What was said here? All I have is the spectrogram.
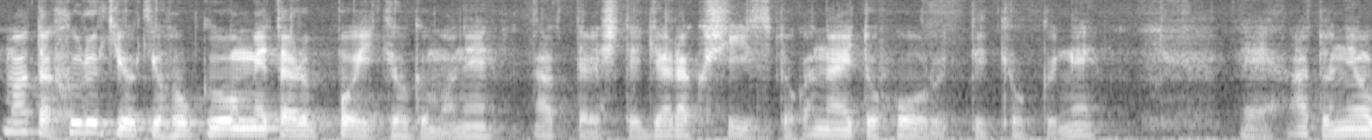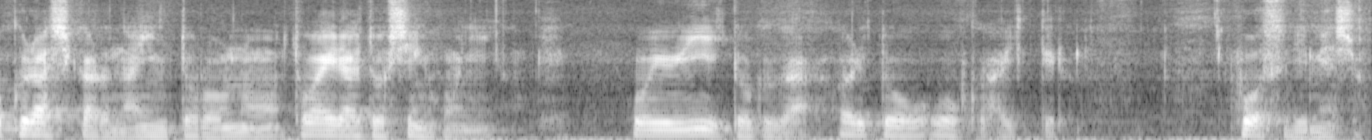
また古き良き北欧メタルっぽい曲もねあったりして「ギャラクシーズ」とか「ナイトフォール」って曲ね、え。あとネオクラシカルなイントロの「トワイライト・シンフォニー」こういういい曲が割と多く入ってる。フォースディメンション。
